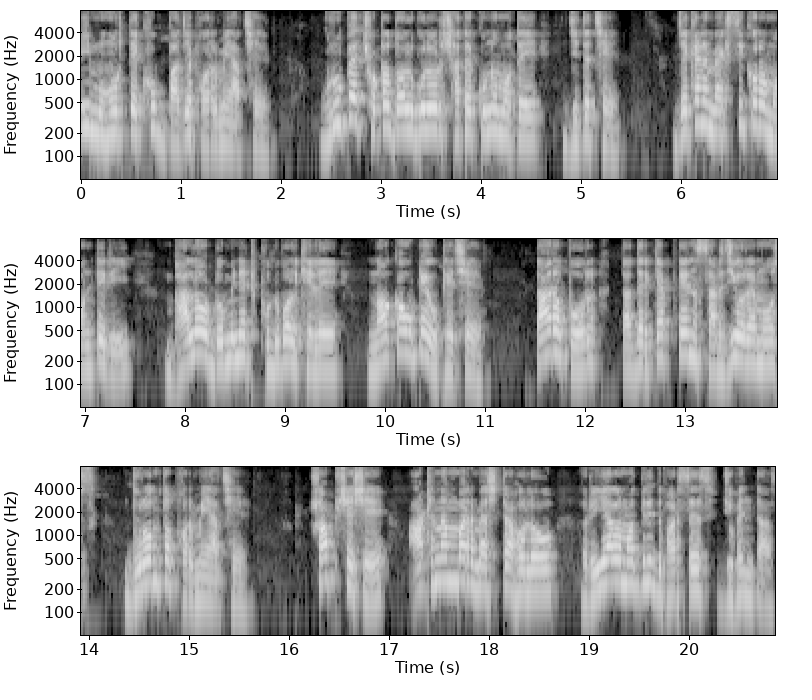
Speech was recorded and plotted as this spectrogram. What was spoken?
এই মুহূর্তে খুব বাজে ফর্মে আছে। গ্রুপে ছোট দলগুলোর সাথে কোনো মতে জিতেছে, যেখানে মেক্সিকোর মন্টেরি ভালো ডোমিনেট ফুটবল খেলে নকআউটে উঠেছে। তার ওপর তাদের ক্যাপ্টেন সার্জিও রেমোস দুরন্ত ফর্মে আছে। সবশেষে আট নম্বর ম্যাচটা হলো রিয়াল মাদ্রিদ ভার্সেস জুভেন্তাস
